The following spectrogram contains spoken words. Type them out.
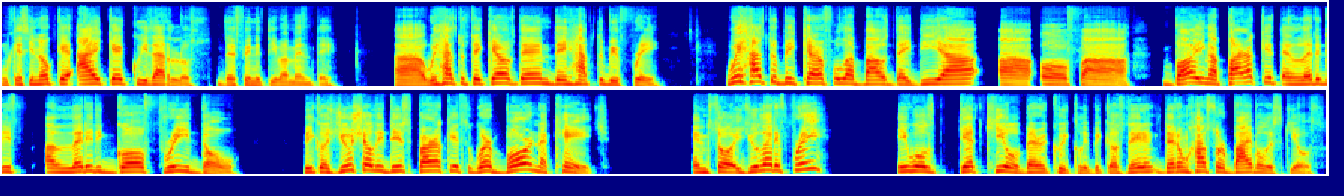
Aunque sino que hay que cuidarlos, definitivamente. Uh, we have to take care of them. They have to be free. We have to be careful about the idea uh, of uh, buying a parakeet and let it and let it go free though, because usually these parakeets were born in a cage, and so if you let it free, it will get killed very quickly because they they don't have survival skills.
